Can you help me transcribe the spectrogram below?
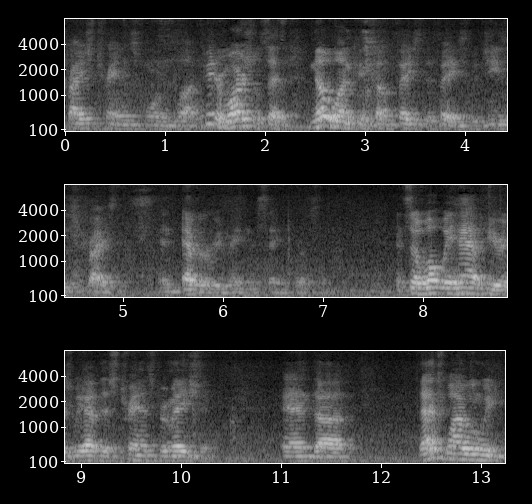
Christ transformed lives. Peter Marshall says, no one can come face to face with Jesus Christ and ever remain the same person. And so what we have here is we have this transformation. And uh, that's why when we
